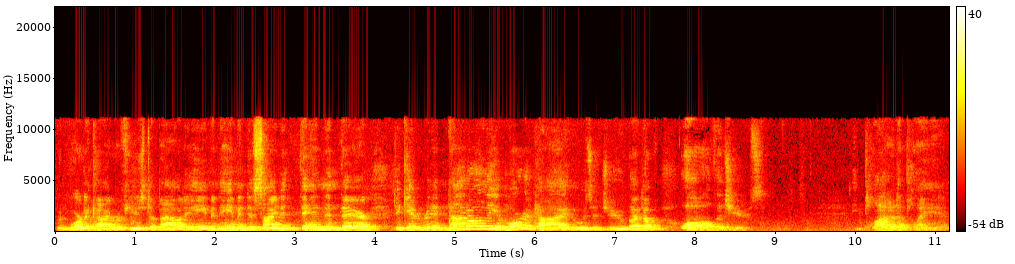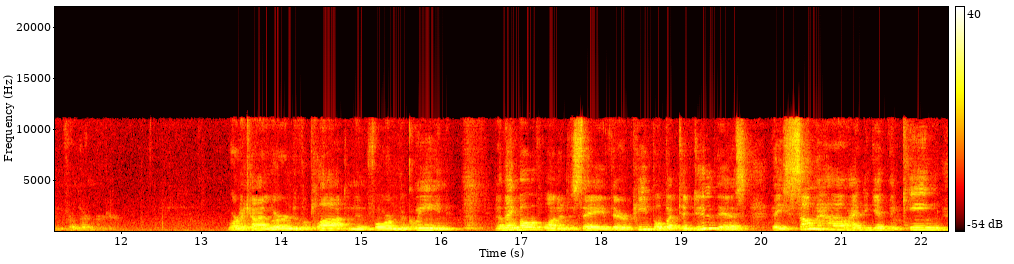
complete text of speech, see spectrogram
When Mordecai refused to bow to Haman, Haman decided then and there to get rid not only of Mordecai, who was a Jew, but of all the Jews. He plotted a plan for their murder. Mordecai learned of the plot and informed the queen. Now, they both wanted to save their people, but to do this, they somehow had to get the king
